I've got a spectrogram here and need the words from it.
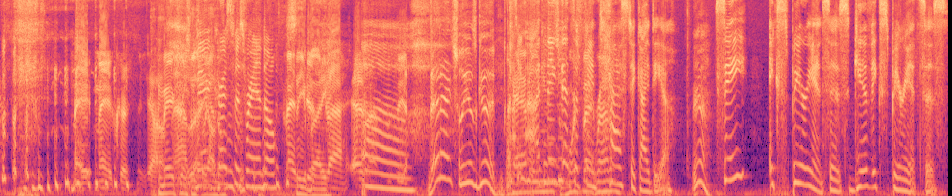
Merry, Merry Christmas, y'all. Merry Christmas, Merry. Randall. Christmas, Randall. See you, buddy. Uh, That actually is good. I think, I think that's a horseback riding. fantastic idea. Yeah, See, experiences give experiences.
